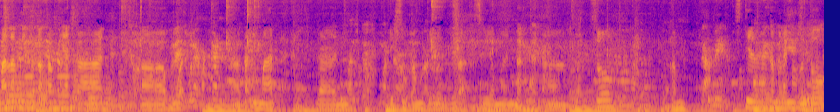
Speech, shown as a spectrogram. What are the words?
Malam ni juga kami akan uh, buat uh, taklimat dan esok kami kena bergerak ke Seriaman. Uh, so kami still dengan kami lagi untuk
